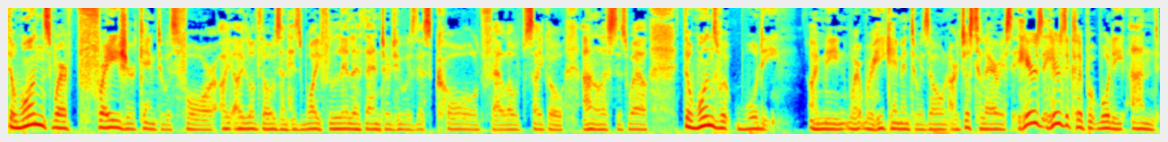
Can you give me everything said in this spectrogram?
The ones where Frasier came to his fore, I, I love those. And his wife Lilith entered, who was this cold fellow psychoanalyst as well. The ones with Woody. I mean, where, where he came into his own are just hilarious. Here's here's a clip with Woody and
